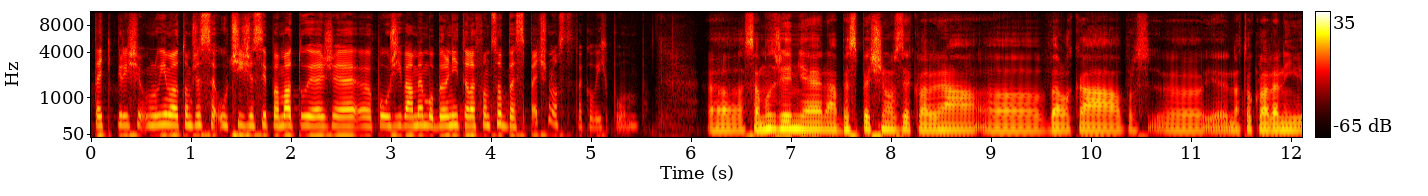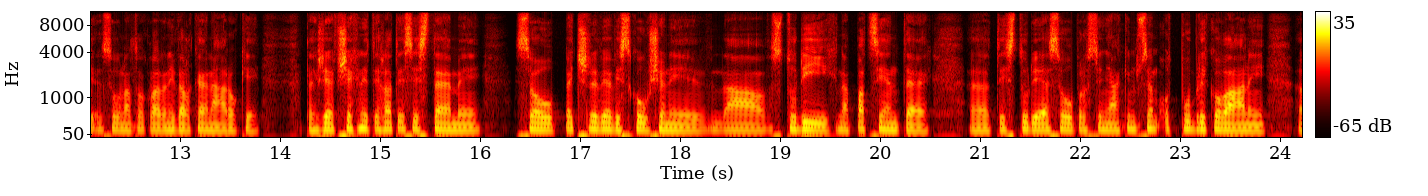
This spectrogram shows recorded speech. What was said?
Teď, když mluvíme o tom, že se učí, že si pamatuje, že eh, používáme mobilní telefon, co bezpečnost takových pump? Eh, samozřejmě na bezpečnost je kladená velká, je na to kladený, jsou na to kladeny velké nároky. Takže všechny tyhle ty systémy jsou pečlivě vyzkoušeny na studiích, na pacientech. Eh, ty studie jsou prostě nějakým způsobem odpublikovány, eh,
